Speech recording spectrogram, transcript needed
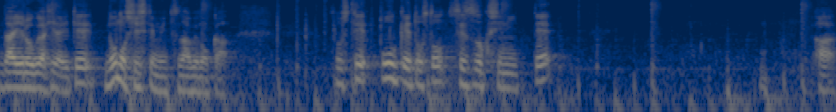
ダイアログが開いてどのシステムにつなぐのか。そして OK と押すと接続しに行ってあ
